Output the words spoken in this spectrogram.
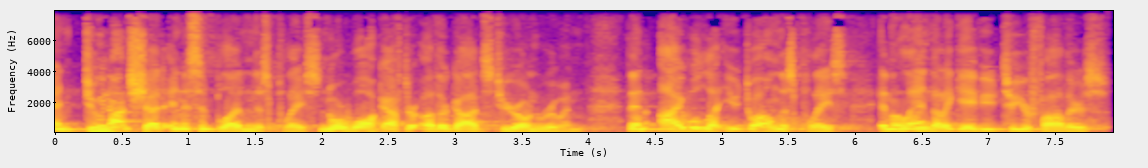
and do not shed innocent blood in this place, nor walk after other gods to your own ruin. Then I will let you dwell in this place, in the land that I gave you to your fathers,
